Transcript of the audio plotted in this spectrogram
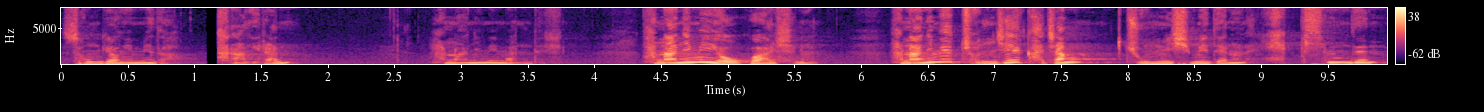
성경입니다. 사랑이란 하나님이 만드신, 하나님이 요구하시는, 하나님의 존재의 가장 중심이 되는 핵심된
